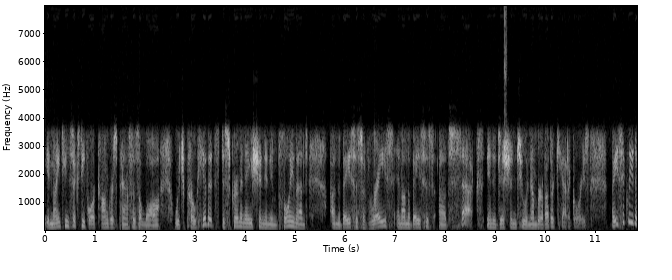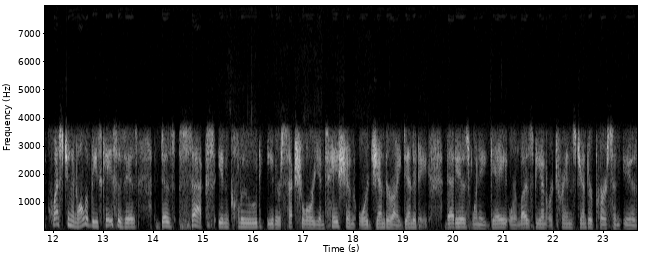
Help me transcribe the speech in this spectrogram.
In 1964, Congress passes a law which prohibits discrimination in employment on the basis of race and on the basis of sex, in addition to a number of other categories. Basically, the question in all of these cases is does sex include either sexual orientation or gender identity? That is, when a gay or lesbian or transgender person is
